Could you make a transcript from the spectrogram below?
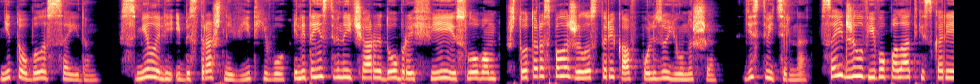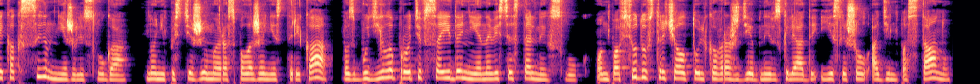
Не то было с Саидом. Смелый ли и бесстрашный вид его, или таинственные чары доброй феи, словом, что-то расположило старика в пользу юноши. Действительно, Саид жил в его палатке скорее как сын, нежели слуга. Но непостижимое расположение старика возбудило против Саида ненависть остальных слуг. Он повсюду встречал только враждебные взгляды, и если шел один по стану,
